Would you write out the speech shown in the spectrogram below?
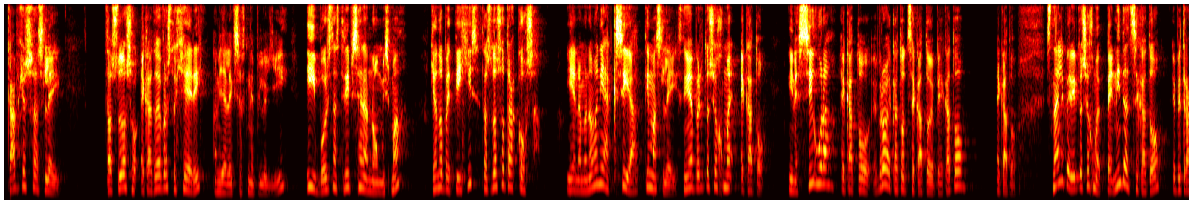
Κάποιος σας λέει, θα σου δώσω 100 ευρώ στο χέρι, αν διαλέξεις αυτή την επιλογή, ή μπορείς να στρίψεις ένα νόμισμα και αν το πετύχεις, θα σου δώσω 300. Η αναμενόμενη αξία τι μας λέει; Στην μία περίπτωση έχουμε 100. Είναι σίγουρα 100 ευρώ, 100% επί 100, 100. Στην άλλη περίπτωση έχουμε 50% επί 300.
